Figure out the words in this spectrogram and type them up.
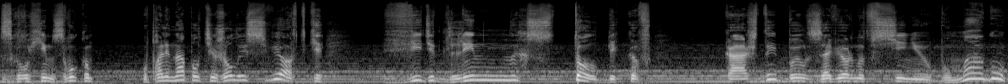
С глухим звуком упали на пол тяжелые свертки в виде длинных столбиков. Каждый был завернут в синюю бумагу,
